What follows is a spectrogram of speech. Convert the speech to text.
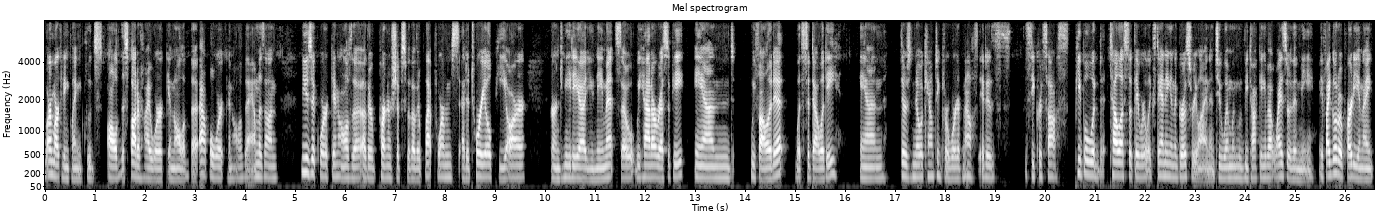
our marketing plan includes all of the Spotify work and all of the Apple work and all of the Amazon Music work and all of the other partnerships with other platforms, editorial, PR, earned media, you name it. So we had our recipe and we followed it with fidelity. And there's no accounting for word of mouth. It is the secret sauce. People would tell us that they were like standing in the grocery line and two women would be talking about wiser than me. If I go to a party and I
